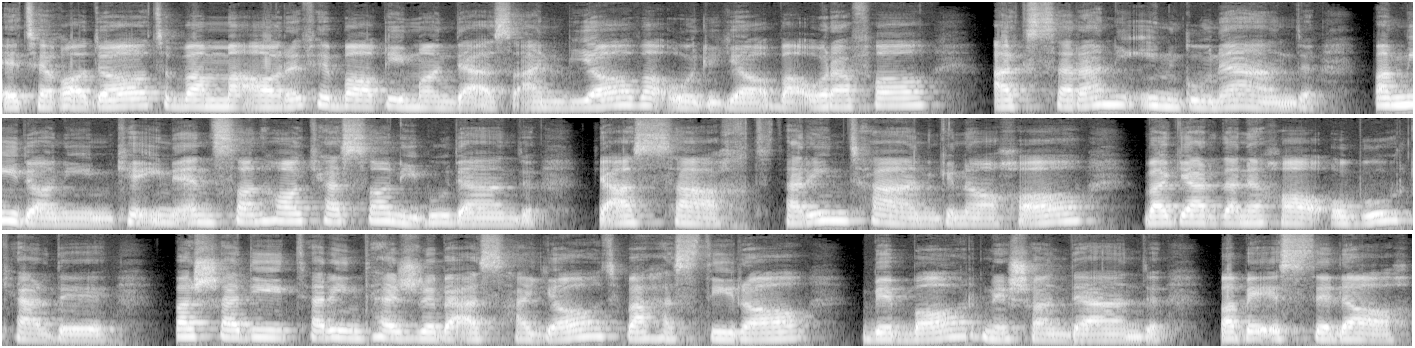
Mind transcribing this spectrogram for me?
اعتقادات و معارف باقی مانده از انبیا و اولیا و عرفا اکثرا این گونند و می‌دانیم که این انسانها کسانی بودند که از سخت ترین تنگناها و گردنه ها عبور کرده و شدیدترین تجربه از حیات و هستی را به بار نشاندند و به اصطلاح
